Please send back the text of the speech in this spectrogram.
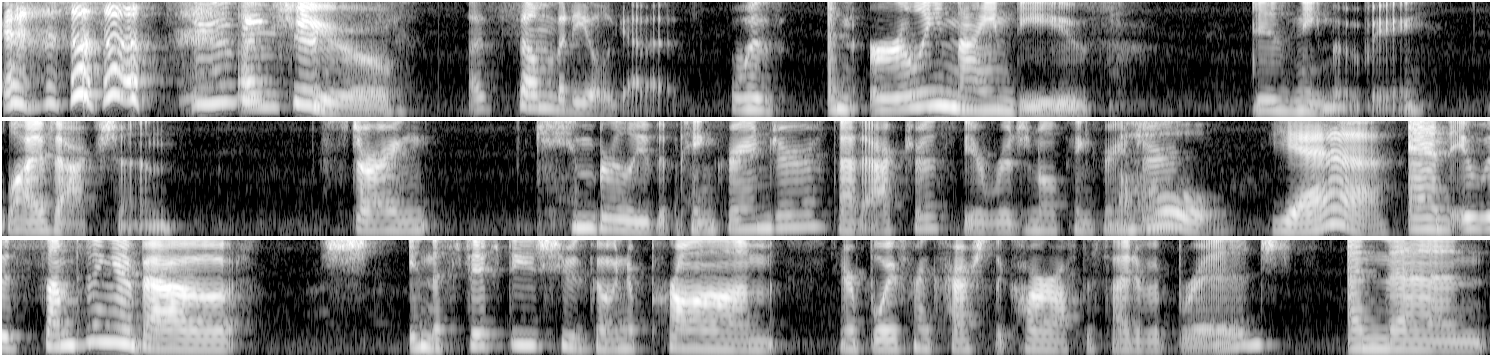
Susie i'm Q sure uh, somebody will get it. was an early '90s Disney movie, live action, starring Kimberly the Pink Ranger, that actress, the original Pink Ranger. Oh yeah. And it was something about sh- in the 50s she was going to prom and her boyfriend crashed the car off the side of a bridge and then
